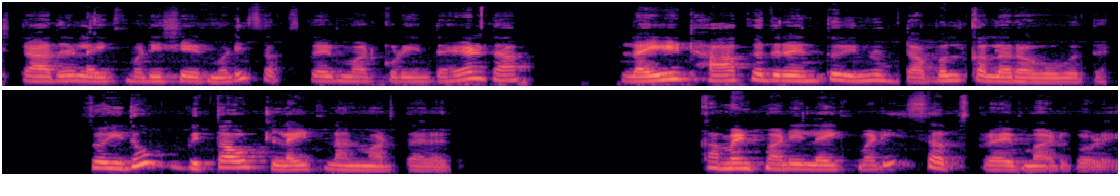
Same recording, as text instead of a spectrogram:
ಇಷ್ಟ ಆದರೆ ಲೈಕ್ ಮಾಡಿ ಶೇರ್ ಮಾಡಿ ಸಬ್ಸ್ಕ್ರೈಬ್ ಮಾಡಿಕೊಡಿ ಅಂತ ಹೇಳ್ತಾ ಲೈಟ್ ಹಾಕಿದ್ರೆ ಅಂತೂ ಇನ್ನೂ ಡಬಲ್ ಕಲರ್ ಆಗೋಗುತ್ತೆ. ಸೊ ಇದು ವಿತೌಟ್ ಲೈಟ್ ನಾನು ಮಾಡ್ತಾ ಇರೋದು. ಕಮೆಂಟ್ ಮಾಡಿ ಲೈಕ್ ಮಾಡಿ ಸಬ್ಸ್ಕ್ರೈಬ್ ಮಾಡ್ಕೊಳ್ಳಿ.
